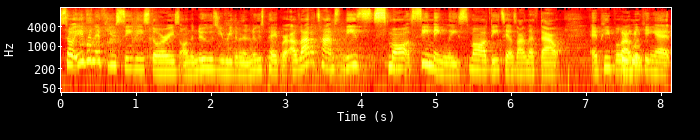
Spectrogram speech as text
So even if you see these stories on the news, you read them in the newspaper, a lot of times these small, seemingly small details are left out, and people are mm-hmm. looking at,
